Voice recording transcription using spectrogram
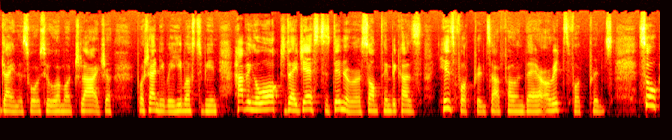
dinosaurs who were much larger. But anyway he must have been having a walk to digest his dinner or something because his footprints are found there or its footprints. So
